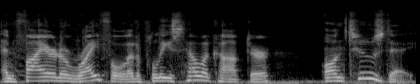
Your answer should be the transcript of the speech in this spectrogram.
and fired a rifle at a police helicopter on Tuesday.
